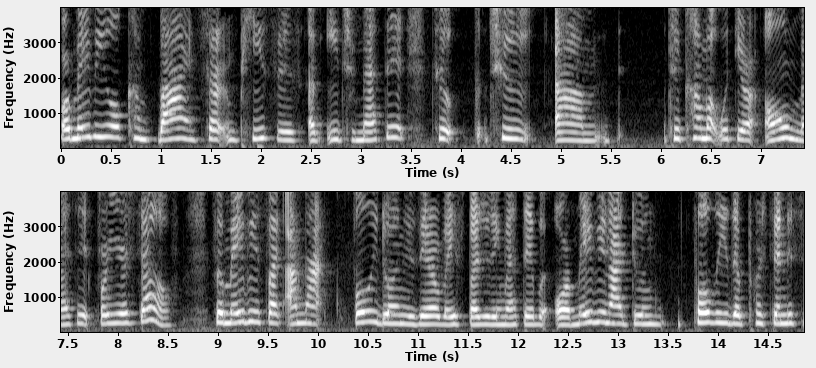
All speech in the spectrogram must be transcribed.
or maybe you'll combine certain pieces of each method to to um to come up with your own method for yourself. So maybe it's like I'm not fully doing the zero based budgeting method, but or maybe you're not doing fully the percentage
